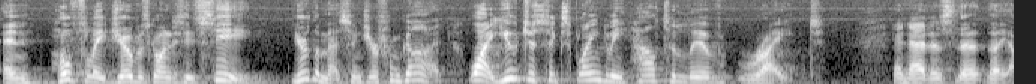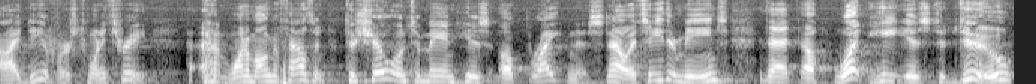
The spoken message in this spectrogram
And hopefully, Job is going to see You're the messenger from God. Why? You just explained to me how to live right. And that is the, the idea, verse 23. One among a thousand, to show unto man his uprightness. Now, it either means that uh, what he is to do,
